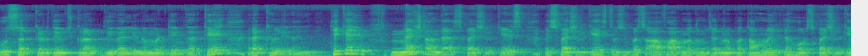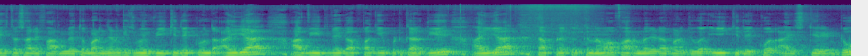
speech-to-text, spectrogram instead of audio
ਉਸ ਸਰਕਟ ਦੇ ਵਿੱਚ ਕਰੰਟ ਦੀ ਵੈਲਿਊ ਨੂੰ ਮੇਨਟੇਨ ਕਰਕੇ ਰੱਖਣ ਲਈ ਰਾਜੀ ਠੀਕ ਹੈ ਜੀ? ਨੈਕਸਟ ਆਉਂਦਾ ਹੈ ਸਪੈਸ਼ਲ ਕੇਸ ਸਪੈਸ਼ਲ ਕੇਸ ਤੁਸੀਂ ਬਸ ਆਹ ਫਾਰਮੂਲਾ ਤੁਹਾਨੂੰ ਜਨਰਲ ਪਤਾ ਹੋਣਾ ਚਾਹੀਦਾ ਹੋਰ ਸਪੈਸ਼ਲ ਕੇਸ ਤਾਂ ਸਾਰੇ ਫਾਰਮੂਲੇ ਤੋਂ ਬਣ ਜਾਣਗੇ, ਜਿਵੇਂ v ਕੀ ਦੇਖ ਲਓ IR ਆ v ਦੀ ਜਗ੍ਹਾ ਆਪਾਂ ਕੀ ਪੁੱਟ ਕਰ ਦਈਏ? IR ਤਾਂ ਆਪਣੇ ਕੋਲ ਇੱਕ ਨਵਾਂ ਫਾਰਮੂਲਾ ਜਿਹੜਾ ਬਣ ਜਾਊਗਾ E ਕੀ ਦੇਖ ਕੋਲ I square into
